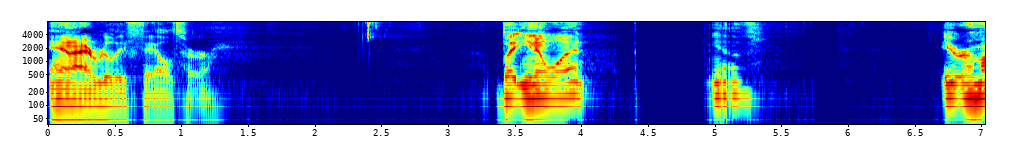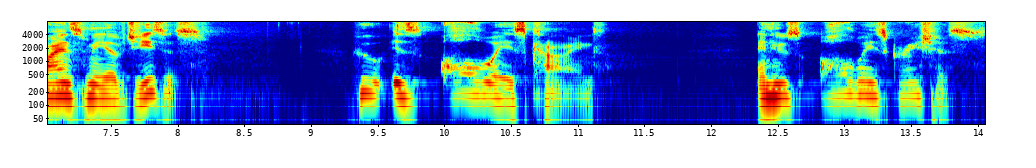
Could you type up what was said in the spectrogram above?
And I really failed her. But you know what? It reminds me of Jesus, who is always kind and who's always gracious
